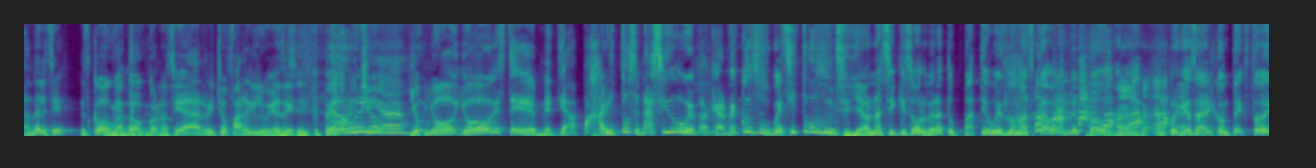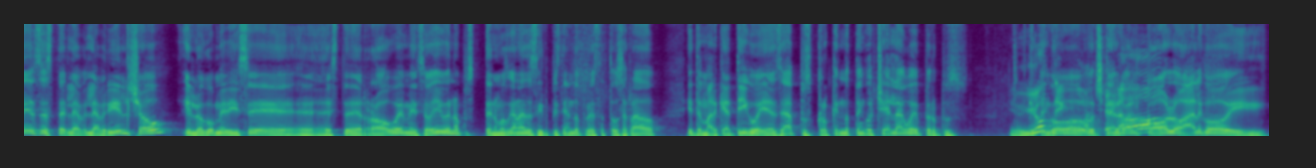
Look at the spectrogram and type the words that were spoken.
Ándale, sí. Es como También cuando tengo- conocí a Richo Farrell, güey. Así, Así, ¿qué pedo, "Ah, Richie? Yo, Ya". yo, yo, yo, este, metía pajaritos en ácido, güey, para quedarme con sus huesitos. güey. Sí, y aún así quiso volver a tu patio, güey. Es lo más cabrón de todo. Porque, o sea, el contexto es, este, le, le abrí el show y luego me dice eh, este Ro, güey, me dice, oye, bueno, pues tenemos ganas de seguir pisteando, pero está todo cerrado. Y te marqué a ti, güey. Y dice, ah, pues creo que no tengo chela, güey, pero pues yo tengo, tengo tengo alcohol o algo. Y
